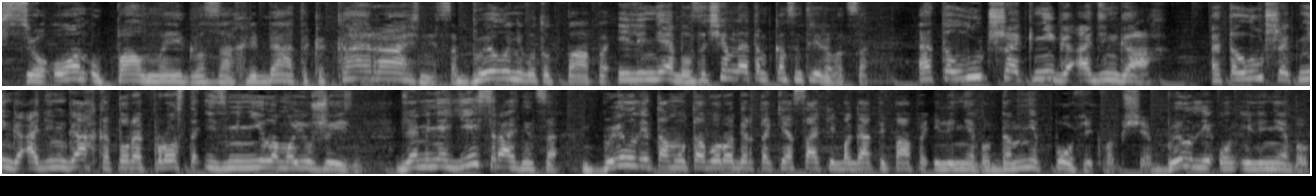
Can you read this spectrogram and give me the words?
Все, он упал в моих глазах. Ребята, какая разница, был у него тут папа или не был? Зачем на этом концентрироваться? Это лучшая книга о деньгах. Это лучшая книга о деньгах, которая просто изменила мою жизнь. Для меня есть разница, был ли там у того Роберта Киосаки богатый папа или не был. Да мне пофиг вообще, был ли он или не был.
